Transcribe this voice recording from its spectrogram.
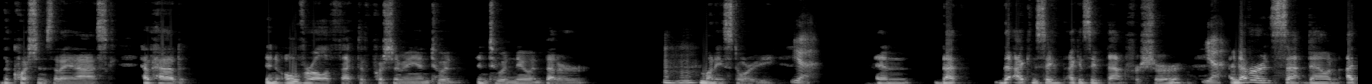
the questions that I ask have had an overall effect of pushing me into a into a new and better mm-hmm. money story. Yeah, and that that I can say I can say that for sure. Yeah. I never sat down. I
